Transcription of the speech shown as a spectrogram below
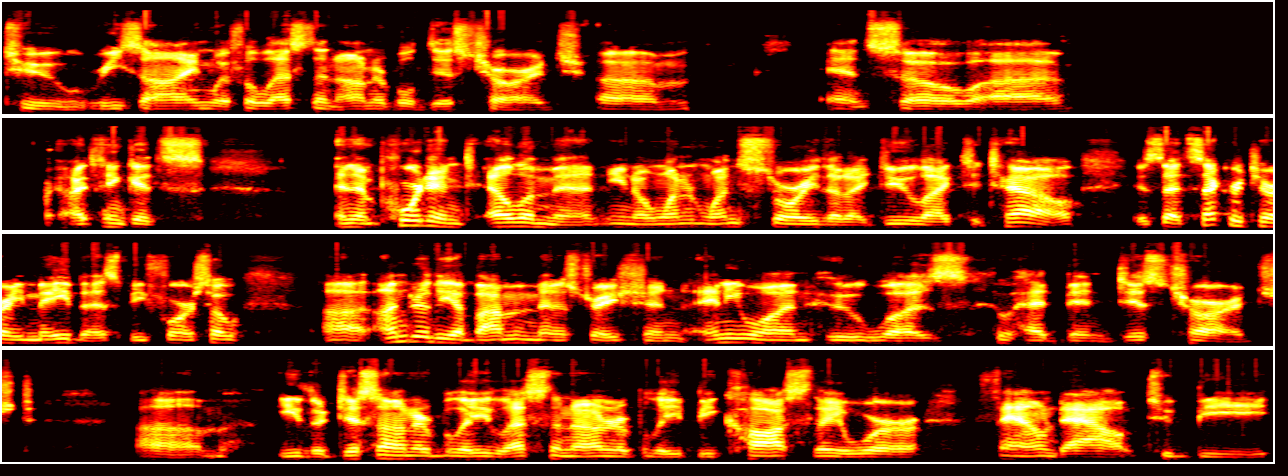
to resign with a less than honorable discharge. Um, and so uh, I think it's an important element. You know, one one story that I do like to tell is that Secretary Mabus before so. Uh, under the Obama administration, anyone who was who had been discharged um, either dishonorably, less than honorably, because they were found out to be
